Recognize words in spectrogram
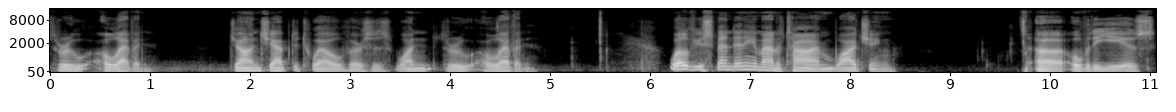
through 11. John chapter 12, verses 1 through 11. Well, if you spend any amount of time watching uh, over the years,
